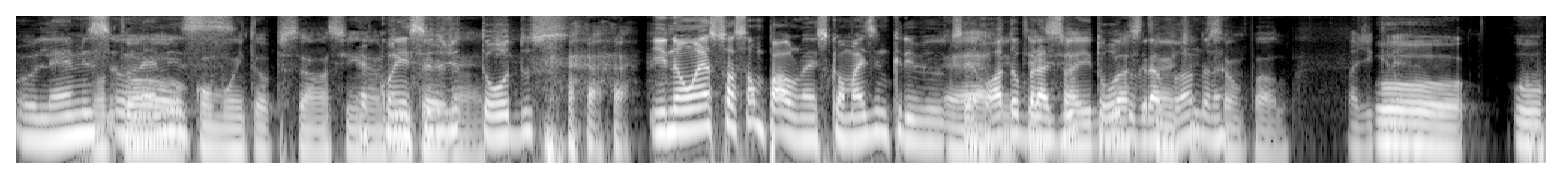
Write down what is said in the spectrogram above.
O Lemes, não o tô Lemes com muita opção assim. é não, conhecido de, internet. todos. e não é só São Paulo, né? Isso que é o mais incrível. É, Você a roda o Brasil todo gravando, de né? São Paulo. Pode crer. O, o-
